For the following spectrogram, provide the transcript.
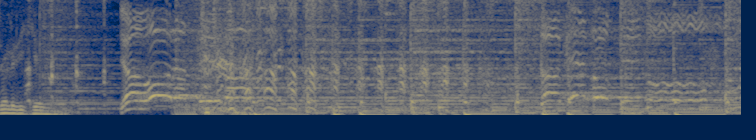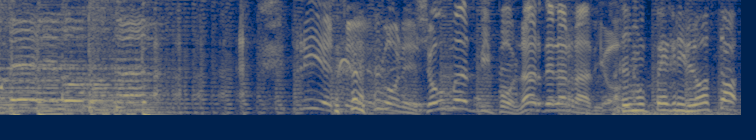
Yo le dije, y ahora te vas. Ríete con el show más bipolar de la radio. Esto es muy pegriloso,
